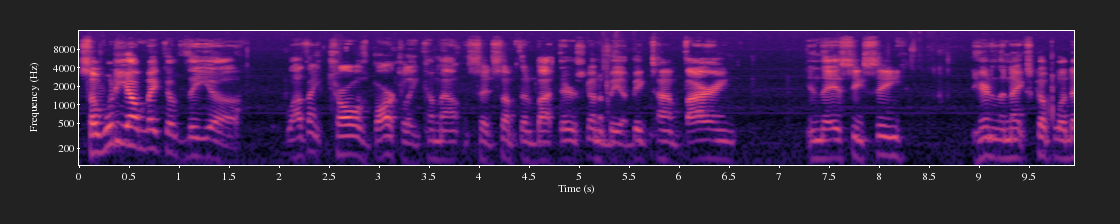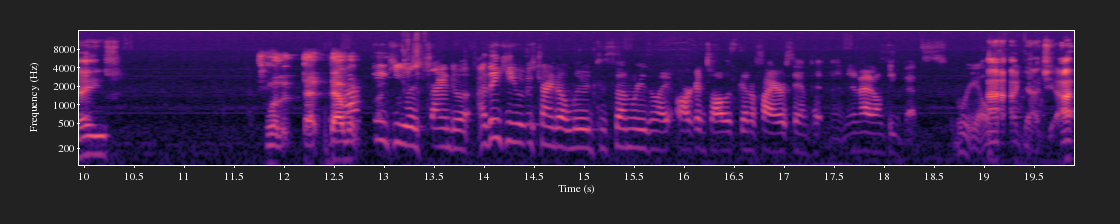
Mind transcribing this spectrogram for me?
So, what do y'all make of the? Uh, well, I think Charles Barkley come out and said something about there's going to be a big time firing in the SEC here in the next couple of days. Well, that that would. I think he was trying to. I think he was trying to allude to some reason like Arkansas was going to fire Sam Pittman, and I don't think that's real. I, I got you. I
